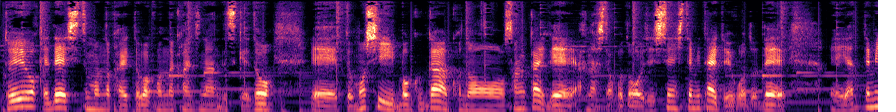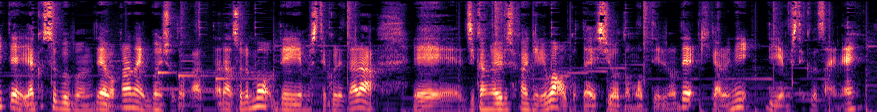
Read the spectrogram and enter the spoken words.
というわけで質問の回答はこんな感じなんですけど、えっ、ー、と、もし僕がこの3回で話したことを実践してみたいということで、えやってみて訳す部分でわからない文章とかあったら、それも DM してくれたら、えー、時間が許した限りはお答えしようと思っているので、気軽に DM してくださいね。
